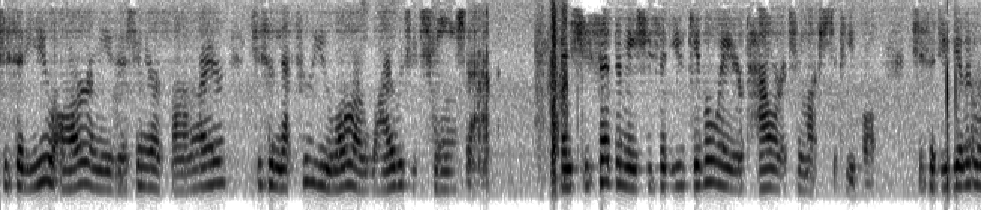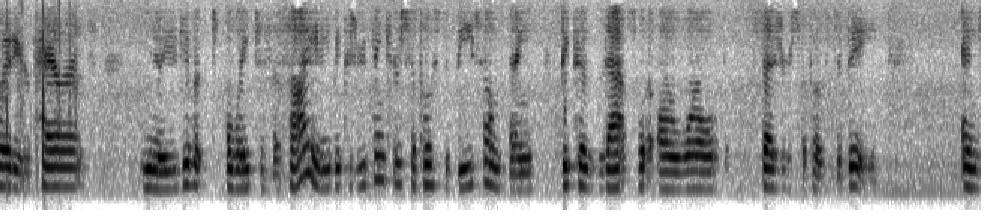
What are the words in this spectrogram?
She said, "You are a musician. You're a songwriter." She said, "That's who you are. Why would you change that?" And she said to me, "She said you give away your power too much to people." She said, "You give it away to your parents." you know, you give it away to society because you think you're supposed to be something because that's what our world says you're supposed to be. And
